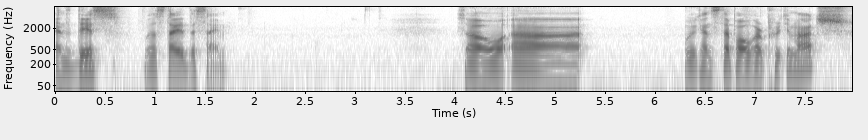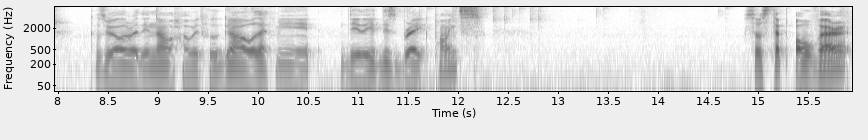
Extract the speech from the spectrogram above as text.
and this will stay the same. So uh, we can step over pretty much because we already know how it will go. Let me delete these breakpoints. So step over.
